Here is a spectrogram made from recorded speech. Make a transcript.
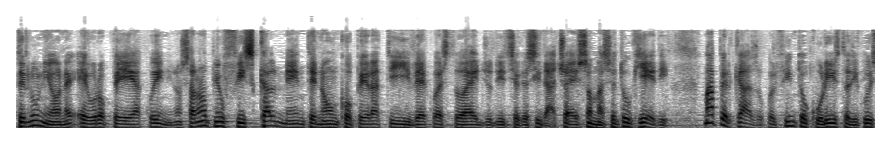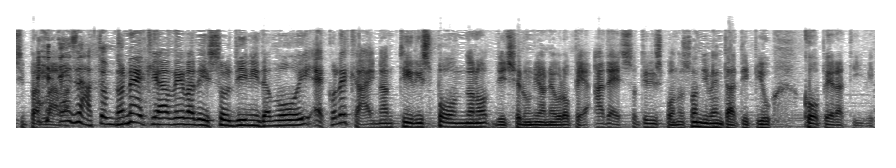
dell'Unione Europea, quindi non saranno più fiscalmente non cooperative, questo è il giudizio che si dà. Cioè, insomma, se tu chiedi, ma per caso quel finto oculista di cui si parlava, Eh, esatto. non è che aveva dei soldini da voi? Ecco, le Cayman ti rispondono, dice l'Unione Europea, adesso ti rispondono, sono diventati più cooperativi.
